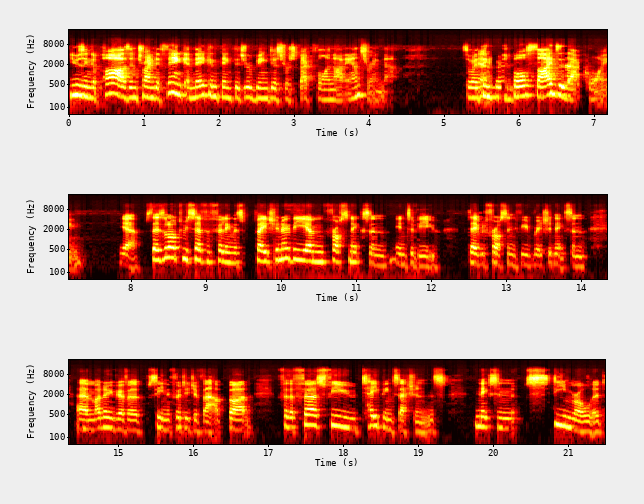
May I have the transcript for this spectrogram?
using a pause and trying to think, and they can think that you're being disrespectful and not answering them. So I yeah. think there's both sides of that coin. Yeah. So there's a lot to be said for filling the space. You know, the um, Frost Nixon interview, David Frost interviewed Richard Nixon. Um, I don't know if you've ever seen the footage of that, but for the first few taping sessions, Nixon steamrolled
